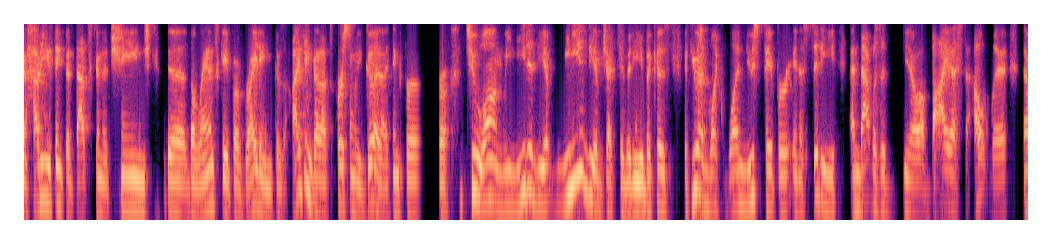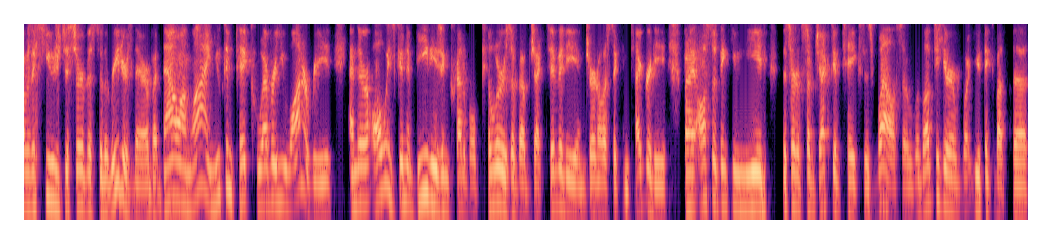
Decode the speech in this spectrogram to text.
know, how do you think that that's going to change the, the landscape of writing because I think that that's personally good. I think for too long we needed the we needed the objectivity because if you had like one newspaper in a city and that was a you know a biased outlet that was a huge disservice to the readers there but now online you can pick whoever you want to read and there are always going to be these incredible pillars of objectivity and journalistic integrity but i also think you need the sort of subjective takes as well so we'd love to hear what you think about the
